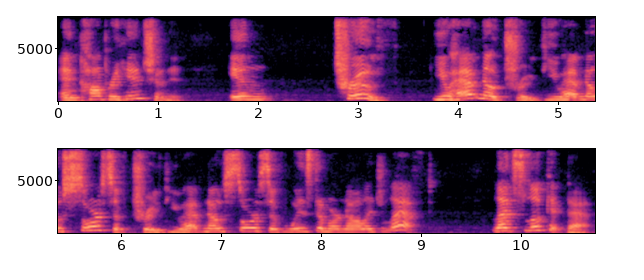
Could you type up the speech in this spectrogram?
and comprehension in truth. You have no truth. You have no source of truth. You have no source of wisdom or knowledge left. Let's look at that.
